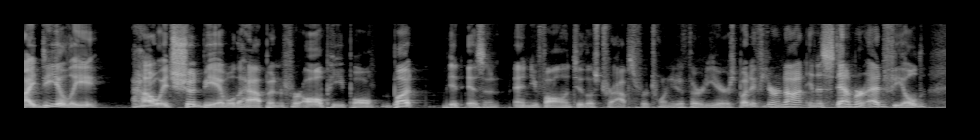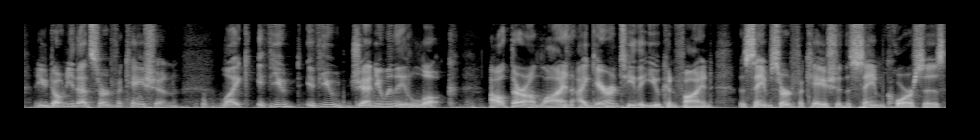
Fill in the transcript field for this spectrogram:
ideally how it should be able to happen for all people, but it isn't. And you fall into those traps for 20 to 30 years. But if you're not in a STEM or ed field and you don't need that certification, like if you if you genuinely look out there online, I guarantee that you can find the same certification, the same courses,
